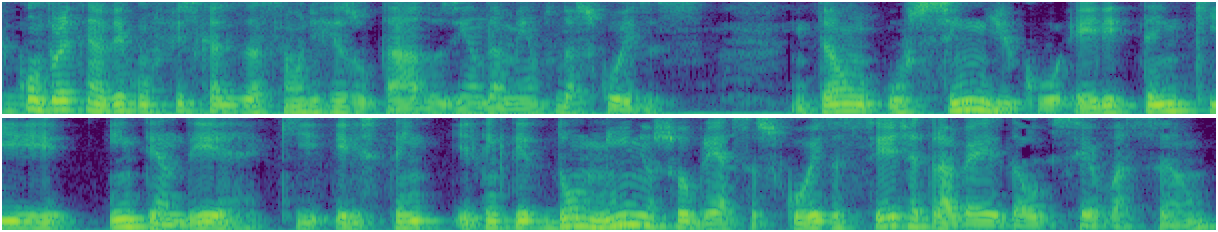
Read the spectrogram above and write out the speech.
Uhum. Controle tem a ver com fiscalização de resultados e andamento das coisas. Então, o síndico ele tem que entender que eles têm, ele tem que ter domínio sobre essas coisas, seja através da observação,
